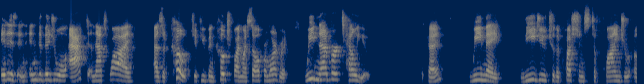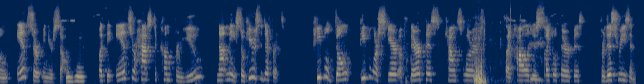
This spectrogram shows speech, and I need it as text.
It is an individual act, and that's why, as a coach, if you've been coached by myself or Margaret, we never tell you, okay? We may lead you to the questions to find your own answer in yourself, mm-hmm. but the answer has to come from you, not me. So here's the difference people don't, people are scared of therapists, counselors, psychologists, psychotherapists for this reason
